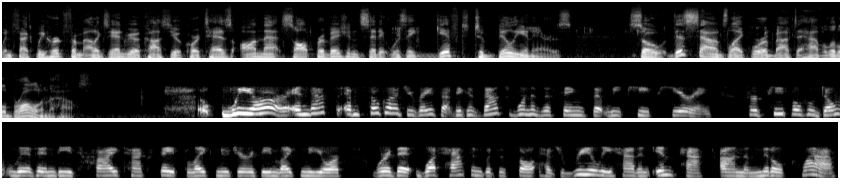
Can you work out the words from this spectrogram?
In fact, we heard from Alexandria Ocasio Cortez on that SALT provision, said it was a gift to billionaires. So this sounds like we're about to have a little brawl in the House. We are, and that's I'm so glad you raised that because that's one of the things that we keep hearing for people who don't live in these high tax states like New Jersey, like New York, where that what happened with the SALT has really had an impact on the middle class.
